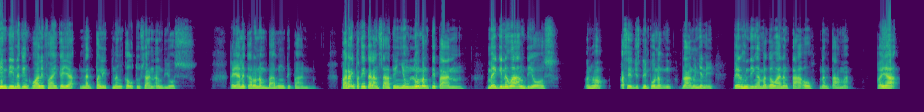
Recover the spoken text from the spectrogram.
hindi naging qualify kaya nagpalit ng kautusan ang Diyos. Kaya nagkaroon ng bagong tipan. Para ipakita lang sa atin, yung lumang tipan, may ginawa ang Diyos, ano, kasi Diyos din po nagplano niyan eh, pero hindi nga magawa ng tao ng tama. Kaya,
